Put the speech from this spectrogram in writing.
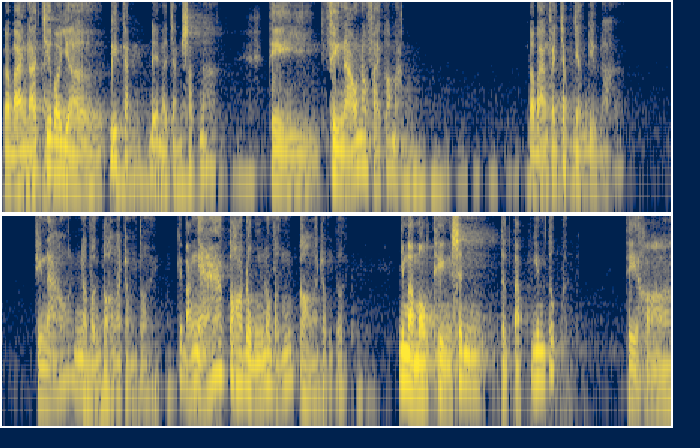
và bạn đã chưa bao giờ biết cách để mà chăm sóc nó. Thì phiền não nó phải có mặt. Và bạn phải chấp nhận điều đó. Phiền não nó vẫn còn ở trong tôi. Cái bản ngã to đùng nó vẫn còn ở trong tôi. Nhưng mà một thiền sinh thực tập nghiêm túc thì họ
